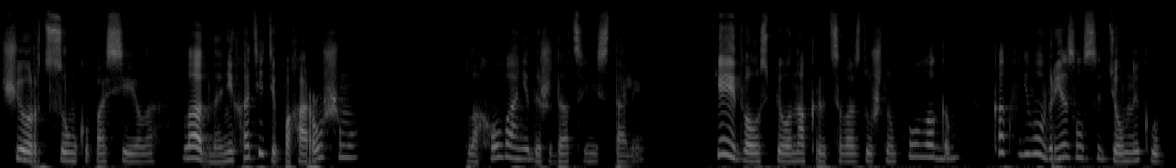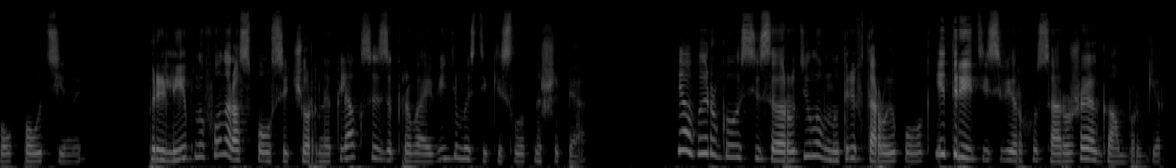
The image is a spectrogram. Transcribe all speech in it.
«Черт, сумку посеяла. Ладно, не хотите по-хорошему?» Плохого они дожидаться не стали. Я едва успела накрыться воздушным пологом, как в него врезался темный клубок паутины. Прилипнув, он расползся черной кляксой, закрывая видимость и кислотно шипя. Я выругалась и соорудила внутри второй полок и третий сверху, сооружая гамбургер,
